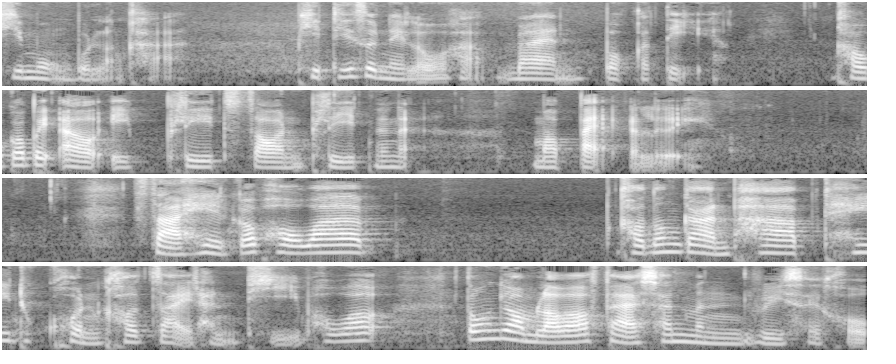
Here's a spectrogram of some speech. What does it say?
ที่มุงบนหลังคา ผิดที่สุดในโลกค่ะ แบรนด์ปกติ เขาก็ไปเอาไอ้พลีทซ้อนพลีทนั่นอะมาแปะกันเลย สาเหตุก็เพราะว่า เขาต้องการภาพให้ทุกคนเข้าใจทันที เพราะว่าต้องยอมรับว่าแฟชั่นมันรีไซเคิล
